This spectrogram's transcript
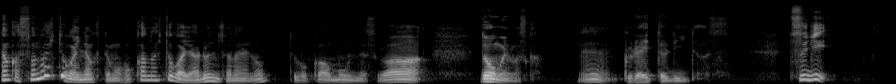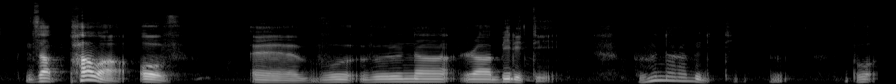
なんかその人がいなくても他の人がやるんじゃないのって僕は思うんですがどう思いますか？ねグレートリーダーズ。次。The Power of えー、ブブルナラビリティブルナラビリティブ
